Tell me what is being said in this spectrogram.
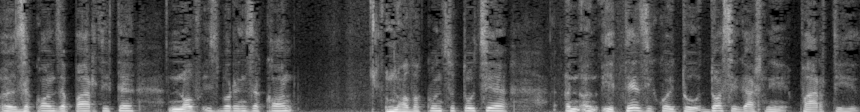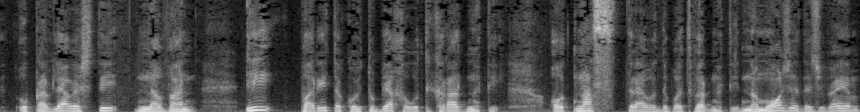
закон за партиите, нов изборен закон, нова конституция, и тези, които до сегашни партии, управляващи навън и парите, които бяха откраднати от нас, трябва да бъдат върнати. Не може да живеем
